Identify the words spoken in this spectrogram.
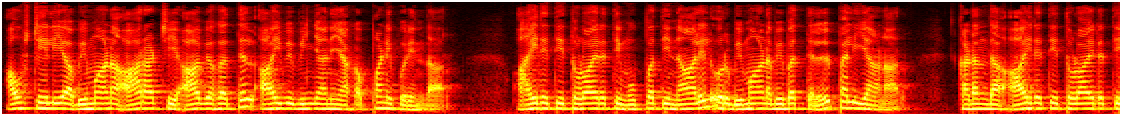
ஆஸ்திரேலியா விமான ஆராய்ச்சி ஆய்வகத்தில் ஆய்வு விஞ்ஞானியாக பணிபுரிந்தார். ஆயிரத்தி தொள்ளாயிரத்தி முப்பத்தி நாலில் ஒரு விமான விபத்தில் பலியானார். கடந்த ஆயிரத்தி தொள்ளாயிரத்தி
